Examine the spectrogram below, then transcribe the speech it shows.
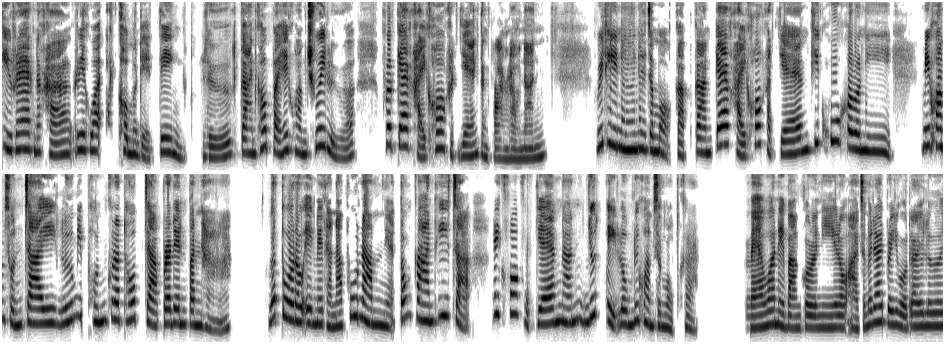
ธีแรกนะคะ เรียกว่า accommodating หรือการเข้าไปให้ความช่วยเหลือ เพื่อแก้ไขข้อขัดแย้งต่างๆ เหล่านั้น วิธีนี้เนี่ยจะเหมาะกับการแก้ไขข้อขัดแย้งที่คู่กรณี มีความสนใจหรือมีผลกระทบจากประเด็นปัญหา และตัวเราเองในฐานะผู้นำเนี่ยต้องการที่จะให้ข้อขัดแย้งนั้นยุติลงด้วยความสงบค่ะ แม้ว่าในบางกรณีเราอาจจะไม่ได้ประโยชน์อะไรเลย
